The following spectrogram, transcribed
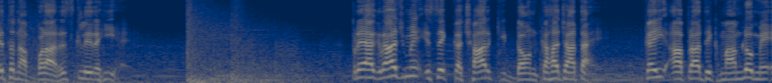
इतना बड़ा रिस्क ले रही है? प्रयागराज में इसे कछार की डॉन कहा जाता है। कई आपराधिक मामलों में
